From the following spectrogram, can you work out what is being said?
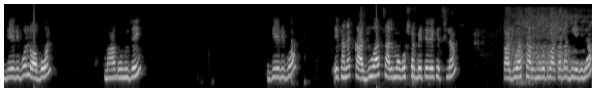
দিয়ে দিব লবণ, মাপ অনুযায়ী। দিয়ে দিব এখানে কাজু আর চালমগজটা বেটে রেখেছিলাম। কাজু আর চালমগজ বাটাটা দিয়ে দিলাম।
